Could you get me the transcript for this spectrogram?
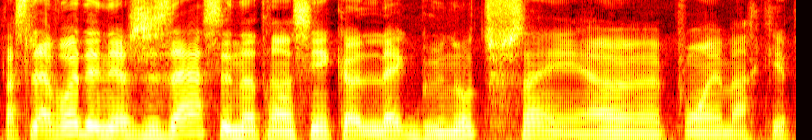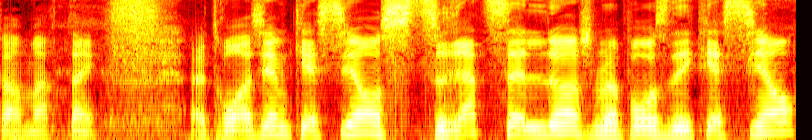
Parce que la voix d'Énergiseur, c'est notre ancien collègue Bruno Toussaint. Un point marqué par Martin. Euh, troisième question. Si tu rates celle-là, je me pose des questions.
